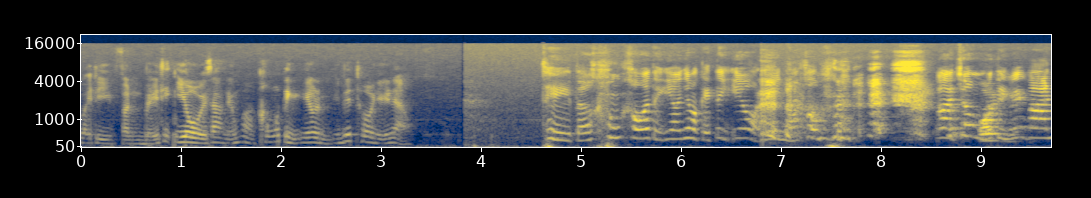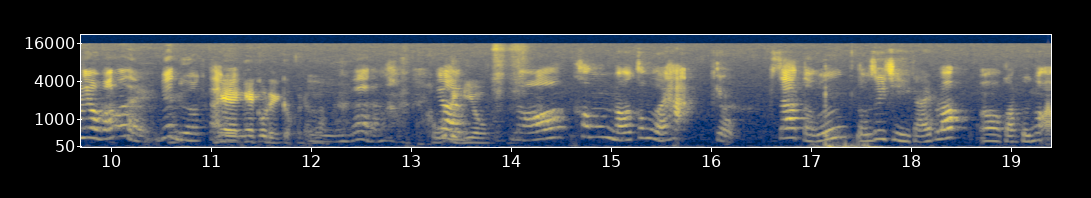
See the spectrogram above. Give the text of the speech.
Vậy thì phần vế thì yêu thì sao? Nếu mà không có tình yêu thì mình viết thơ như thế nào? Thì tớ không không có tình yêu nhưng mà cái tình yêu ở đây nó không và trong một tình với ba nhưng mà vẫn có thể viết được tại nghe vì... nghe câu đấy cậu đáng ừ, rất là đáng không có tình yêu. nó không nó không giới hạn kiểu ra tớ tớ duy trì cái blog uh, quán cuối ngõ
